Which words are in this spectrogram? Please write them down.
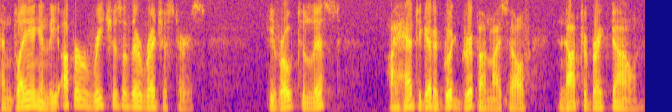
and playing in the upper reaches of their registers. He wrote to Liszt, I had to get a good grip on myself not to break down.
